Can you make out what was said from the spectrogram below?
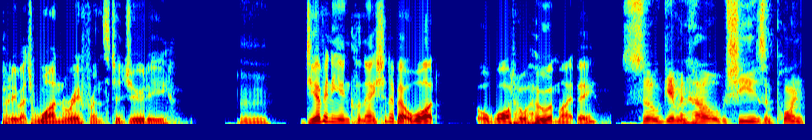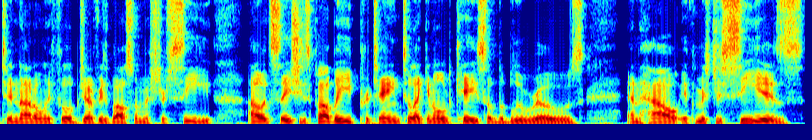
pretty much one reference to Judy. hmm Do you have any inclination about what or what or who it might be? So, given how she is important to not only Philip Jeffries but also Mr. C, I would say she's probably pertaining to like an old case of the Blue Rose, and how if Mr. C is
